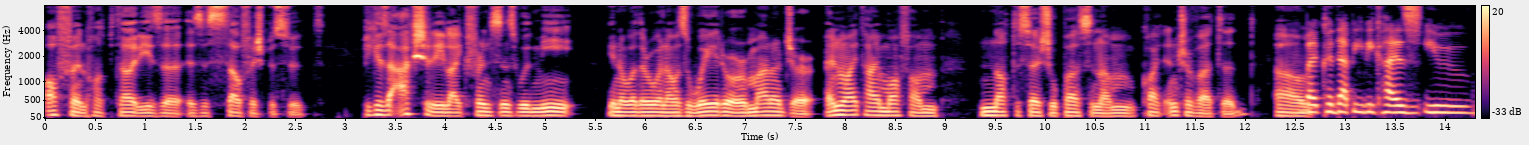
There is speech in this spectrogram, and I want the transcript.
Often hospitality is a is a selfish pursuit because actually, like for instance, with me, you know, whether when I was a waiter or a manager, in my time off, I'm not a social person. I'm quite introverted. Um, but could that be because you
